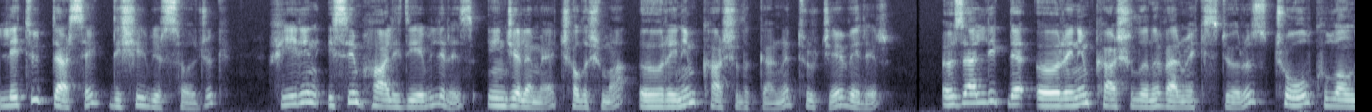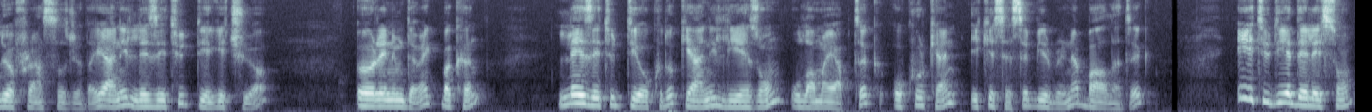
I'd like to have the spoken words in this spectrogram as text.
Letüt dersek dişil bir sözcük, Fiilin isim hali diyebiliriz. İnceleme, çalışma, öğrenim karşılıklarını Türkçe'ye verir. Özellikle öğrenim karşılığını vermek istiyoruz. Çoğul kullanılıyor Fransızca'da. Yani les études diye geçiyor. öğrenim demek. Bakın les études diye okuduk. Yani liaison, ulama yaptık. Okurken iki sesi birbirine bağladık. Étudier de leçon,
